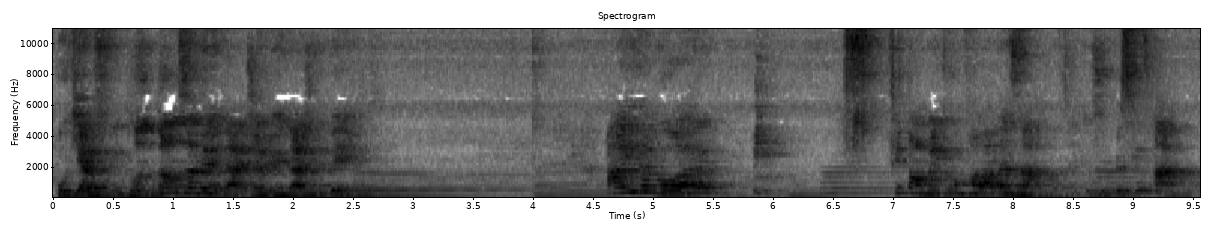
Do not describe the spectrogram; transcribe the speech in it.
Porque implantamos a verdade, a verdade liberta. Aí agora, finalmente vamos falar das armas, né? Que eu fui pesquisar.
